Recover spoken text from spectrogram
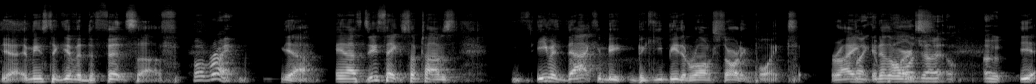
Yeah, it means to give a defense of. Well, right. Yeah. And I do think sometimes even that can be be, the wrong starting point. Right? Like in other words, uh, yeah,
